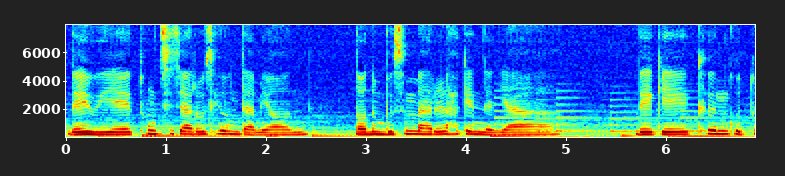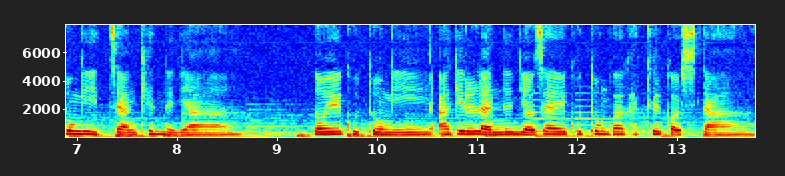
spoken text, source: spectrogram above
내 위에 통치자로 세운다면 너는 무슨 말을 하겠느냐? 내게 큰 고통이 있지 않겠느냐. 너의 고통이 아기를 낳는 여자의 고통과 같을 것이다.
